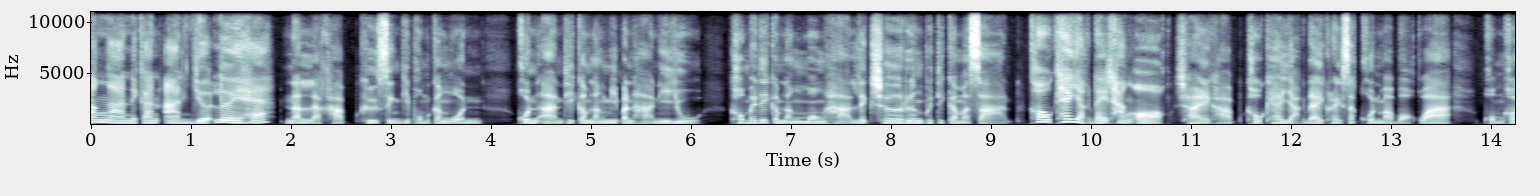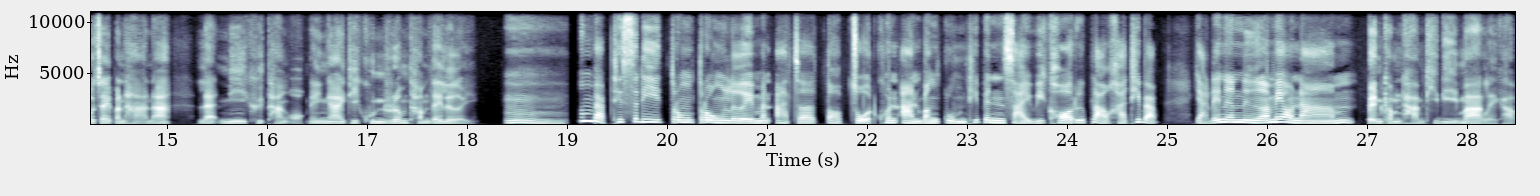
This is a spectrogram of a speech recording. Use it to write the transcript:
ลังงานในการอ่านเยอะเลยแฮะ นั่นแหละครับ คือสิ่งที่ผมกังวล คนอ่านที่กำลังมีปัญหานี้อยู่ เขาไม่ได้กำลังมองหาเลคเชอร์เรื่องพฤติกรรมศาสตร์ เขาแค่อยากได้ทางออก ใช่ครับ เขาแค่อยากได้ใครสักคนมาบอกว่า ผมเข้าใจปัญหานะ และนี่คือทางออกง่ายๆ ที่คุณเริ่มทำได้เลย อืมแบบทฤษฎีตรงๆเลย มันอาจจะตอบโจทย์คนอ่านบางกลุ่มที่เป็นสายวิเคราะห์หรือเปล่าคะที่แบบ อยากได้เนื้อเนื้อๆไม่เอาน้ำเป็นคำถามที่ดีมากเลยครับ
